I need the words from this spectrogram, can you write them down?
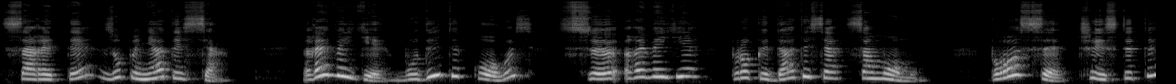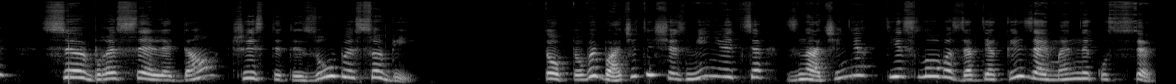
сарете зупинятися. Ревеє будити когось, с ревеє прокидатися самому. Бросе чистити, се бресе ледан чистити зуби собі. Тобто ви бачите, що змінюється значення дієслова завдяки займеннику с.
